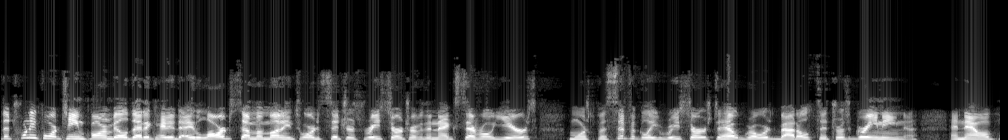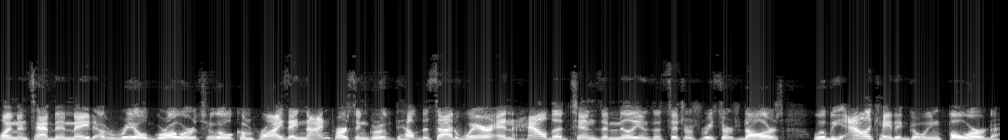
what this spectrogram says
The 2014 Farm Bill dedicated a large sum of money towards citrus research over the next several years, more specifically research to help growers battle citrus greening. And now appointments have been made of real growers who will comprise a nine person group to help decide where and how the tens of millions of citrus research dollars will be allocated going forward.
